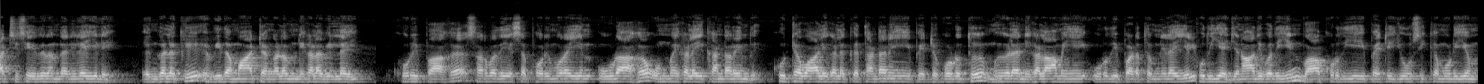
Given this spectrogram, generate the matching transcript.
ஆட்சி செய்திருந்த நிலையிலே எங்களுக்கு எவ்வித மாற்றங்களும் நிகழவில்லை. குறிப்பாக சர்வதேச பொறிமுறையின் ஊடாக உண்மைகளை கண்டறிந்து குற்றவாளிகளுக்கு தண்டனையை பெற்றுக் கொடுத்து மீள நிகழாமையை உறுதிப்படுத்தும் நிலையில் புதிய ஜனாதிபதியின் வாக்குறுதியை பற்றி யோசிக்க முடியும்.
